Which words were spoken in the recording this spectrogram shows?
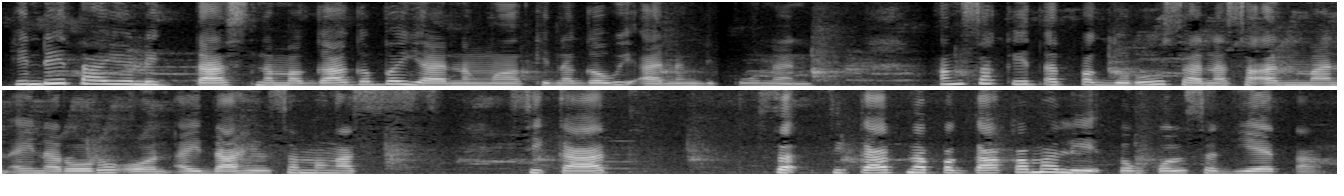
Hindi tayo ligtas na magagabayan ng mga kinagawian ng lipunan. Ang sakit at pagdurusa na saan man ay naroroon ay dahil sa mga sikat, sa, sikat na pagkakamali tungkol sa dieta.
